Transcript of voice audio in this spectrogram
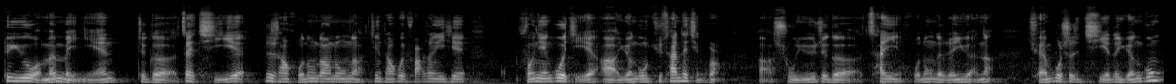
对于我们每年这个在企业日常活动当中呢，经常会发生一些逢年过节啊，员工聚餐的情况啊，属于这个餐饮活动的人员呢，全部是企业的员工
